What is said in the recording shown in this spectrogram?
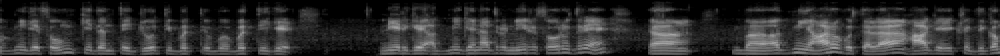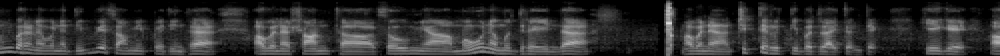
ಅಗ್ನಿಗೆ ಸೋಂಕಿದಂತೆ ಜ್ಯೋತಿ ಬತ್ತಿ ಬತ್ತಿಗೆ, ನೀರಿಗೆ, ಅಗ್ನಿಗೇನಾದರೂ ನೀರು ಸೋರಿದ್ರೆ ಅಗ್ನಿ ಆರೋಗುತ್ತಲ್ಲ? ಹಾಗೆ ಯಕ್ಷ ದಿಗಂಬರನವನ ದಿವ್ಯ ಸಾಮೀಪ್ಯದಿಂದ ಅವನ ಶಾಂತ, ಸೌಮ್ಯ, ಮೌನ ಮುದ್ರೆಯಿಂದ ಅವನ ಚಿತ್ತವೃತ್ತಿ ಬದಲಾಯ್ತಂತೆ. ಹೀಗೆ ಆ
